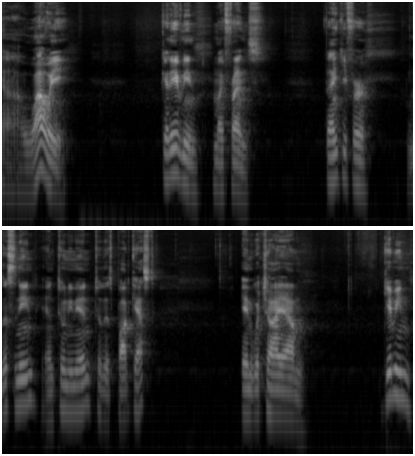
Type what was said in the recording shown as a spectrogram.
Wowie. Good evening, my friends. Thank you for listening and tuning in to this podcast in which I am giving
